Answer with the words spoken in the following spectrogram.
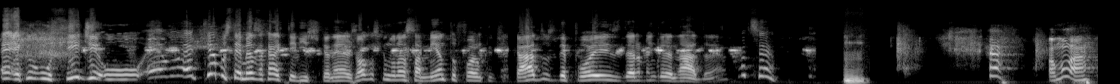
É, é, que o Cid, o, é, é que ambos têm a mesma característica, né? Jogos que no lançamento foram criticados, depois deram uma engrenada, né? Pode ser. Hum. É, vamos lá.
